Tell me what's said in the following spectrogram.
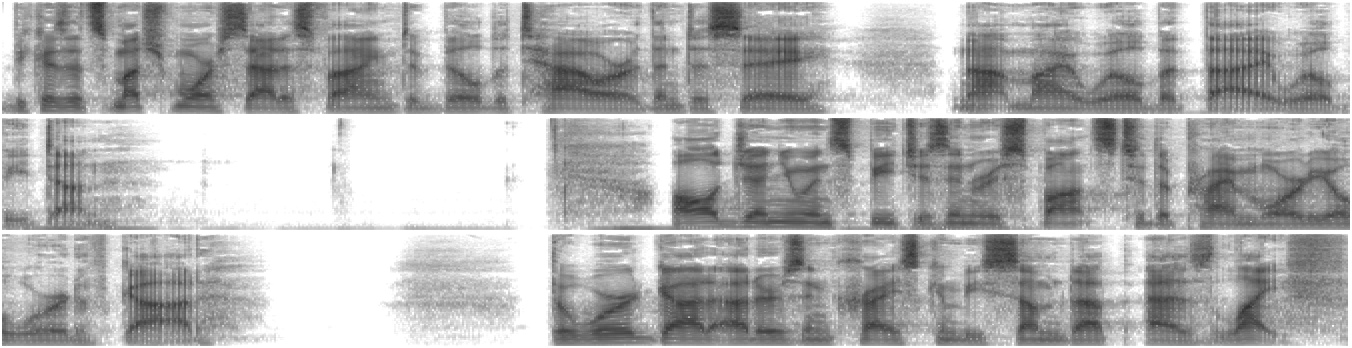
because it's much more satisfying to build a tower than to say, Not my will, but thy will be done. All genuine speech is in response to the primordial Word of God. The Word God utters in Christ can be summed up as life.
